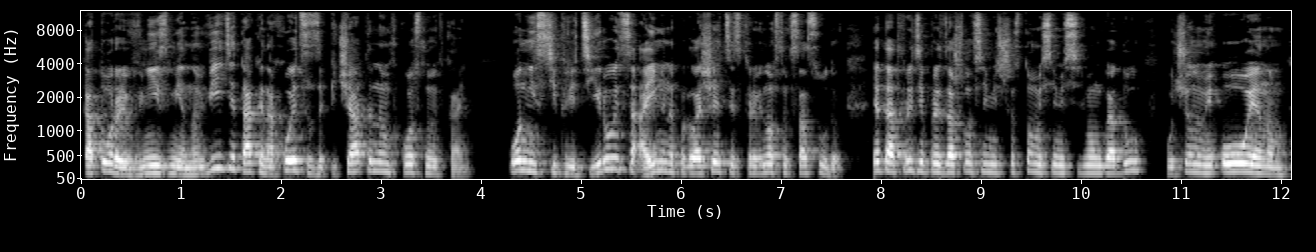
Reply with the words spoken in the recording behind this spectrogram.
который в неизменном виде так и находится запечатанным в костную ткань он не секретируется, а именно поглощается из кровеносных сосудов. Это открытие произошло в 1976 и 1977 году учеными Оуэном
